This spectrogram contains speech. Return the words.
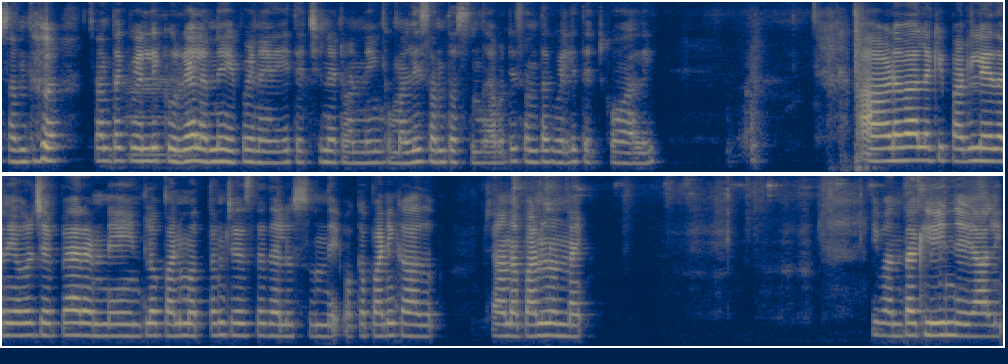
సంతలో సంతకు వెళ్ళి కూరగాయలు అన్నీ అయిపోయినాయి తెచ్చినటువన్నీ ఇంకా మళ్ళీ సంత వస్తుంది కాబట్టి సంతకు వెళ్ళి తెచ్చుకోవాలి. ఆడవాళ్ళకి పని లేదని ఎవరు చెప్పారండి? ఇంట్లో పని మొత్తం చేస్తే తెలుస్తుంది. ఒక పని కాదు చాలా పనులు ఉన్నాయి ఇవంతా క్లీన్ చేయాలి.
